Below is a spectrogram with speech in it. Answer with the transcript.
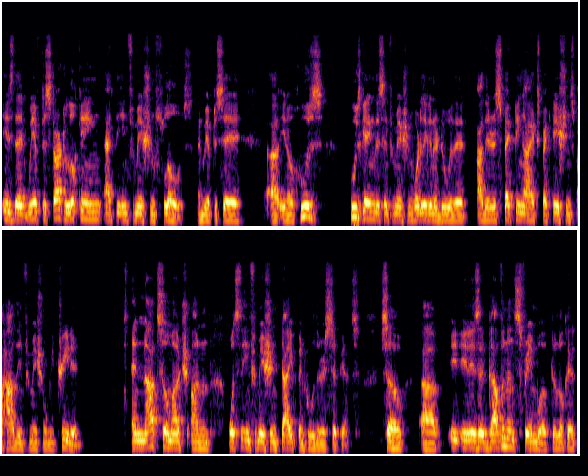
is that we have to start looking at the information flows, and we have to say, uh, you know, who's who's getting this information, what are they going to do with it, are they respecting our expectations for how the information will be treated? And not so much on what's the information type and who the recipients. So uh, it, it is a governance framework to look at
